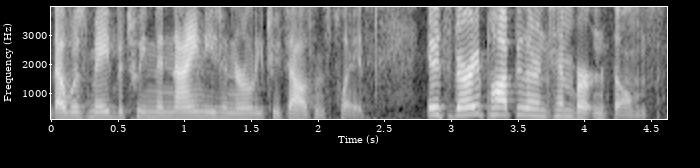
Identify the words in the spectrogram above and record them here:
that was made between the 90s and early 2000s played. It's very popular in Tim Burton films.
